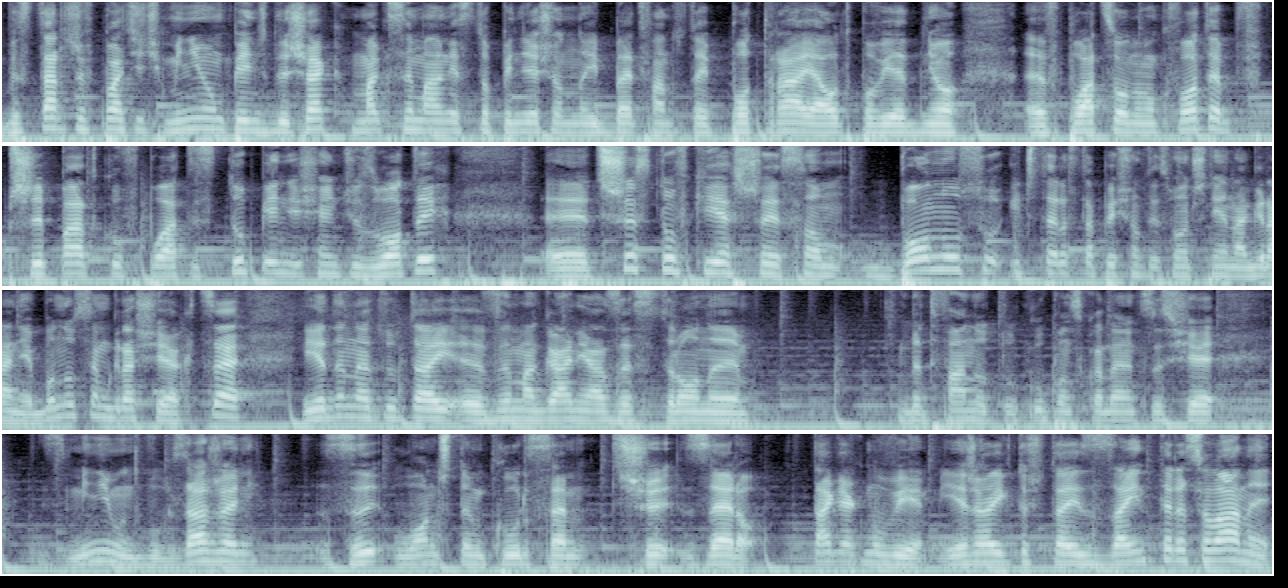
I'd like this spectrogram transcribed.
Wystarczy wpłacić minimum 5 dyszek, maksymalnie 150, no i Betfan tutaj potraja odpowiednio e, wpłaconą kwotę. W przypadku wpłaty 150 zł, 3 stówki jeszcze są bonusu i 450 jest łącznie nagranie. Bonusem gra się jak chce, jedyne tutaj e, wymagania ze strony Betfanu to kupon składający się z minimum dwóch zdarzeń z łącznym kursem 3.0. Tak jak mówiłem, jeżeli ktoś tutaj jest zainteresowany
